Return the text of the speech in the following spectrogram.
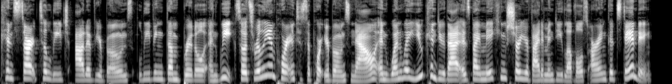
can start to leach out of your bones, leaving them brittle and weak. So it's really important to support your bones now. And one way you can do that is by making sure your vitamin D levels are in good standing,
